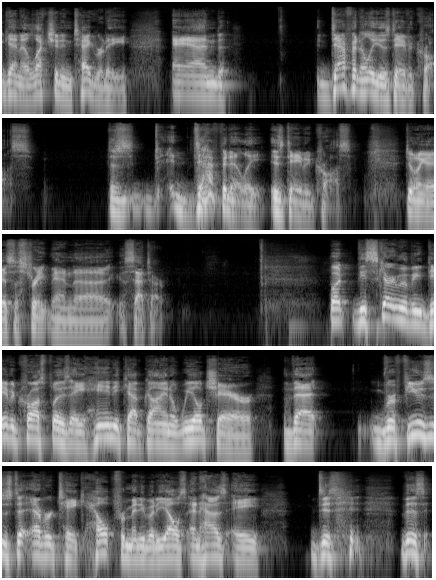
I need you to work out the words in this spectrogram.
again, election integrity and definitely is David Cross. There's definitely is David Cross doing, I guess, a straight man uh, satire. But the scary movie, David Cross plays a handicapped guy in a wheelchair that refuses to ever take help from anybody else and has a this, this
